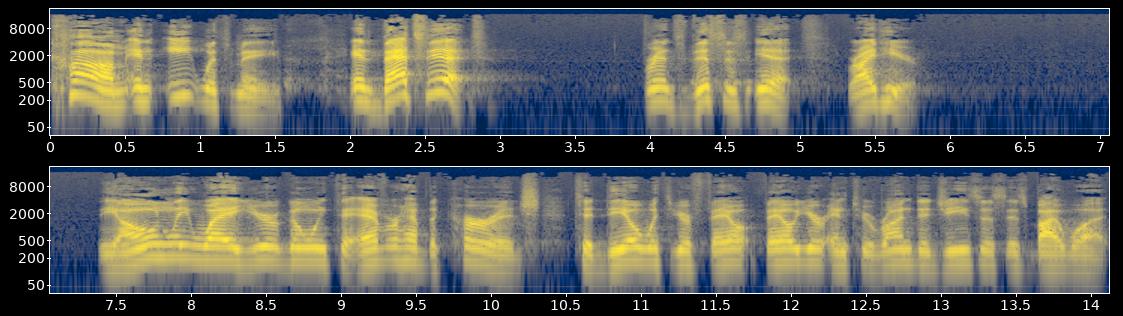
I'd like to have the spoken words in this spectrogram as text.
Come and eat with me. And that's it. Friends, this is it right here. The only way you're going to ever have the courage to deal with your fail- failure and to run to Jesus is by what?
